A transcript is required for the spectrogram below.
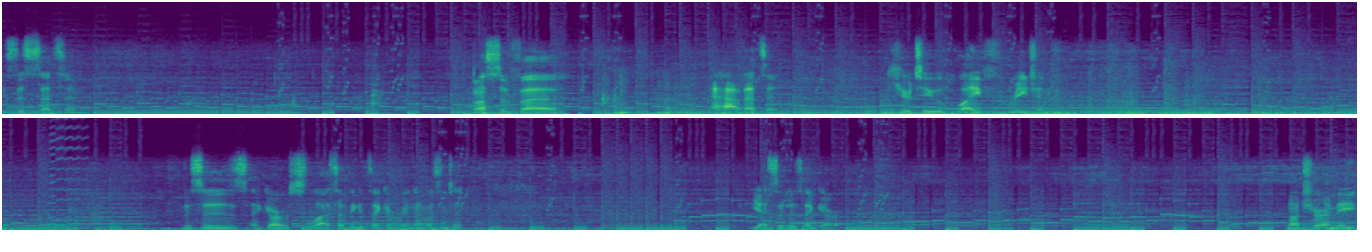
Is this Setzer? I must have, uh... Aha, that's it. Cure 2, Life, Regen. This is Edgar Celeste. I think it's Edgar right now, isn't it? Yes, it is Edgar. Not sure, I may...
